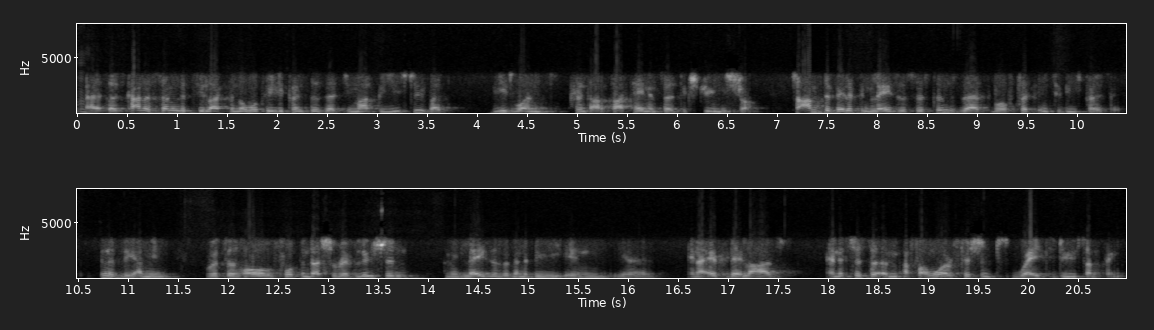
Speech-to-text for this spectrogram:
Hmm. Uh, so it's kind of similar to like the normal 3D printers that you might be used to, but these ones print out of titanium, so it's extremely strong. So I'm developing laser systems that will fit into these processes. Definitely, I mean, with the whole fourth industrial revolution, I mean, lasers are going to be in, you know, in our everyday lives and it's just a, a far more efficient way to do something.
